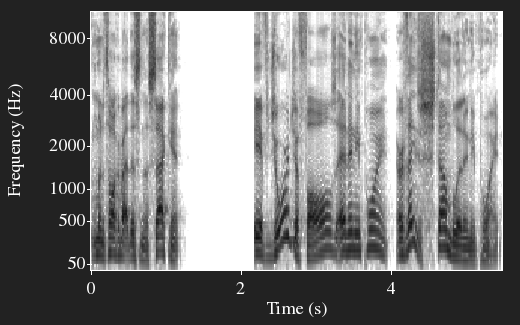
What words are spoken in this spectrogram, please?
I'm going to talk about this in a second. If Georgia falls at any point, or if they just stumble at any point,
